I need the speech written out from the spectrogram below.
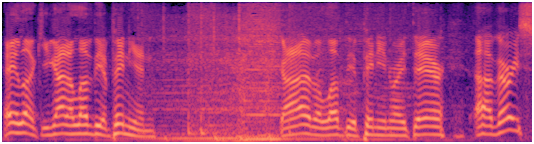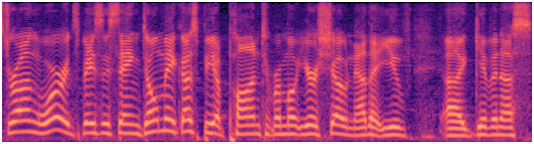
Hey, look, you got to love the opinion. Gotta love the opinion right there. Uh, very strong words, basically saying, "Don't make us be a pawn to promote your show." Now that you've uh, given us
